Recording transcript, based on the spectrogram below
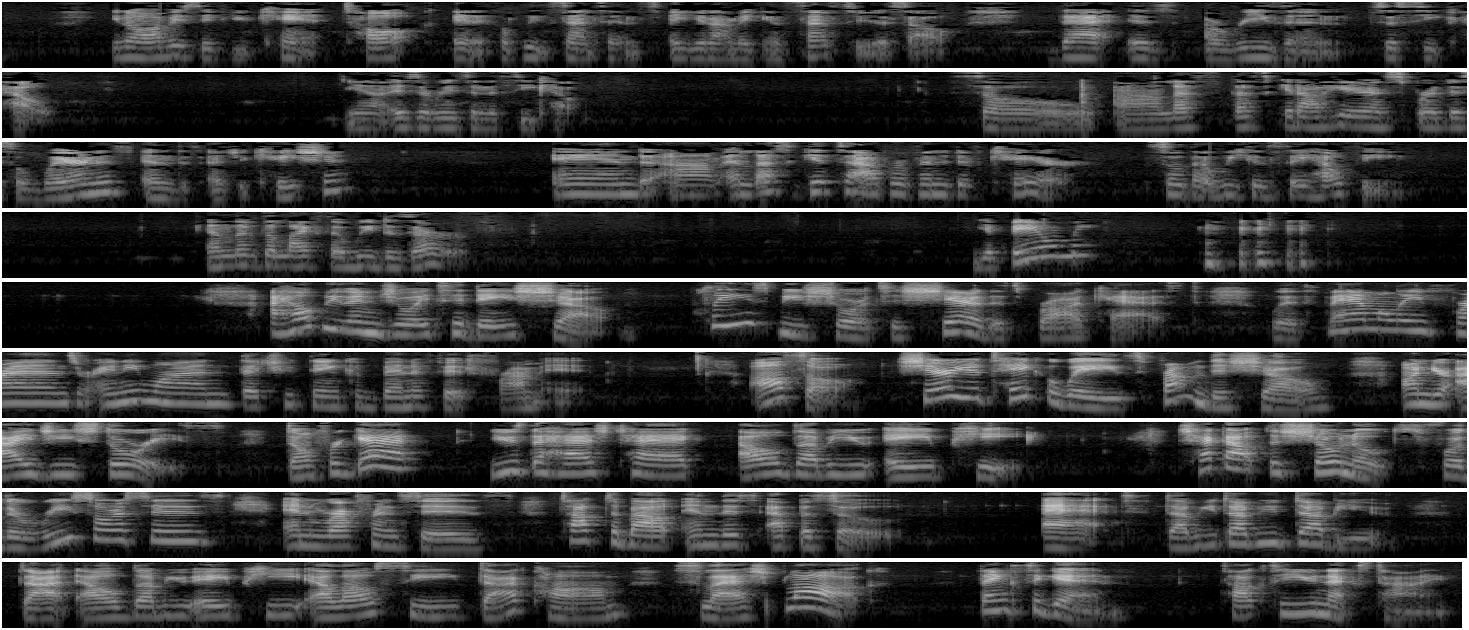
You know, obviously, if you can't talk in a complete sentence and you're not making sense to yourself, that is a reason to seek help. You know, is a reason to seek help. So uh, let's let's get out here and spread this awareness and this education, and um, and let's get to our preventative care so that we can stay healthy and live the life that we deserve. You feel me? I hope you enjoyed today's show. Please be sure to share this broadcast with family, friends, or anyone that you think could benefit from it. Also, share your takeaways from this show on your IG stories. Don't forget, use the hashtag LWAP. Check out the show notes for the resources and references talked about in this episode at www www.lwapllc.com slash blog. Thanks again. Talk to you next time.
